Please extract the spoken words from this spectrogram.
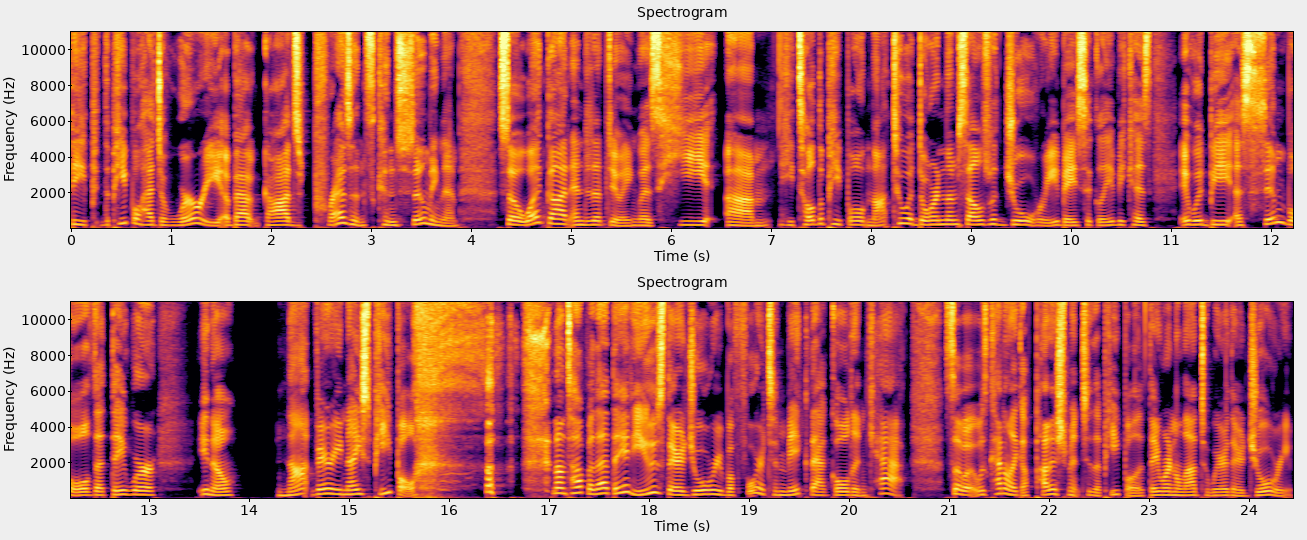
The, the people had to worry about god's presence consuming them. So what god ended up doing was he um, he told the people not to adorn themselves with jewelry basically because it would be a symbol that they were you know not very nice people. and on top of that, they had used their jewelry before to make that golden calf. So it was kind of like a punishment to the people that they weren't allowed to wear their jewelry.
